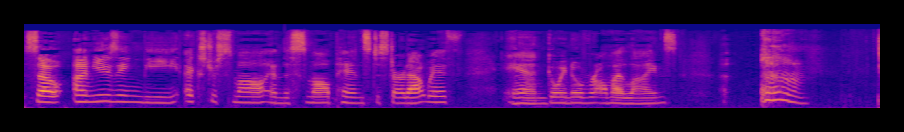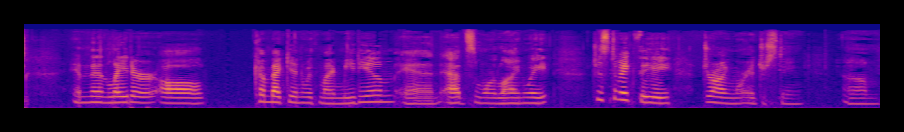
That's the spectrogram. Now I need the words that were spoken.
So I'm using the extra small and the small pens to start out with and going over all my lines. and then later I'll come back in with my medium and add some more line weight just to make the drawing more interesting. Um,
